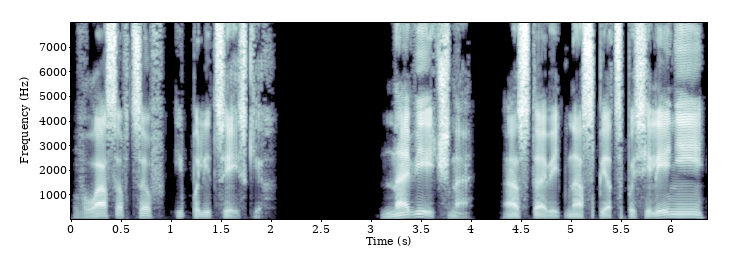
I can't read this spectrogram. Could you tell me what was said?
власовцев и полицейских. Навечно оставить на спецпоселении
